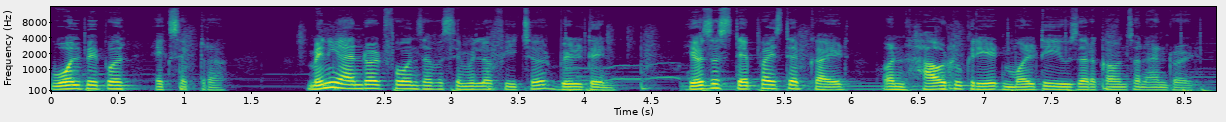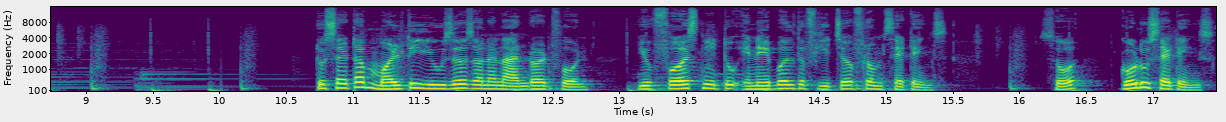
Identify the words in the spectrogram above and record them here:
wallpaper, etc. Many Android phones have a similar feature built in. Here's a step by step guide on how to create multi user accounts on Android. To set up multi users on an Android phone, you first need to enable the feature from settings. So, go to settings.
